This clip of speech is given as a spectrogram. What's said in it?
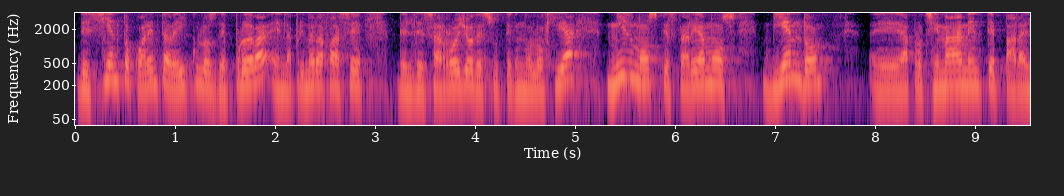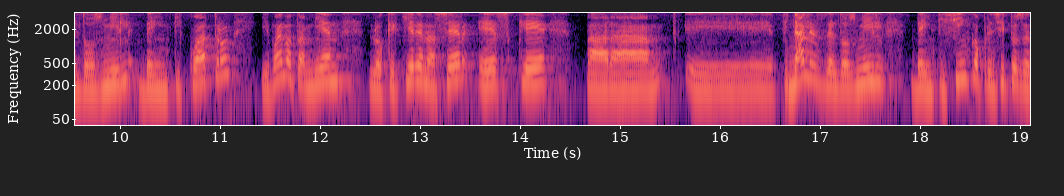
de 140 vehículos de prueba en la primera fase del desarrollo de su tecnología, mismos que estaríamos viendo eh, aproximadamente para el 2024. Y bueno, también lo que quieren hacer es que para eh, finales del 2025, principios de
